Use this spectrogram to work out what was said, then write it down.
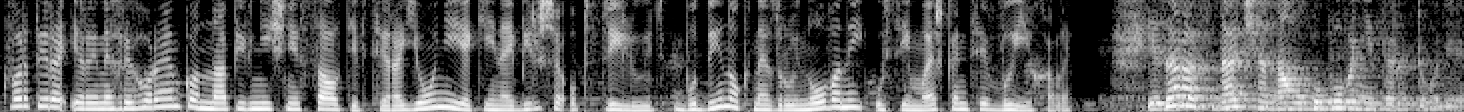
Квартира Ірини Григоренко на північній Салтівці, районі, який найбільше обстрілюють. Будинок не зруйнований, усі мешканці виїхали. І зараз дача на окупованій території.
